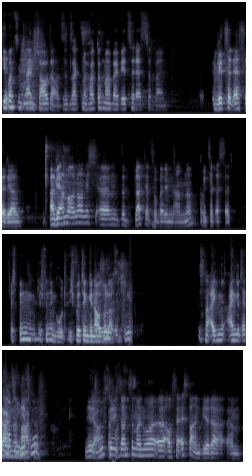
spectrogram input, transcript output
gib uns einen kleinen Shoutout. Sag mir, hört doch mal bei WZSZ rein. WZSZ, ja. Aber wir haben auch noch nicht, ähm, das bleibt jetzt so bei dem Namen, ne? WZSZ. Ich, bin, ich finde ihn gut. Ich würde den genauso find, lassen. Find, ist eine eigen, eingetragene Marke. Nils Ruf, Nils ja, Ruf sehe ich sonst immer nur äh, aus der S-Bahn, wie er da ähm,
